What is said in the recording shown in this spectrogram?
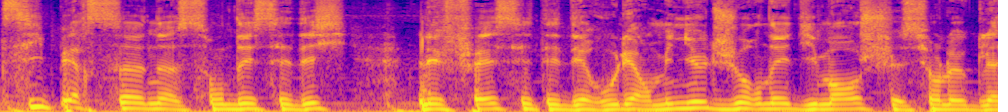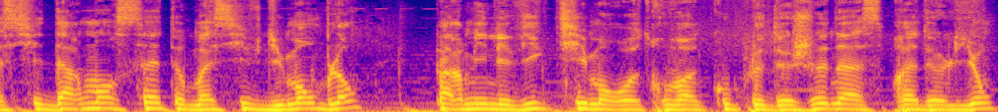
Six personnes sont décédées. Les faits s'étaient déroulés en milieu de journée dimanche sur le glacier d'Armancette au massif du Mont Blanc. Parmi les victimes, on retrouve un couple de jeunesses près de Lyon,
